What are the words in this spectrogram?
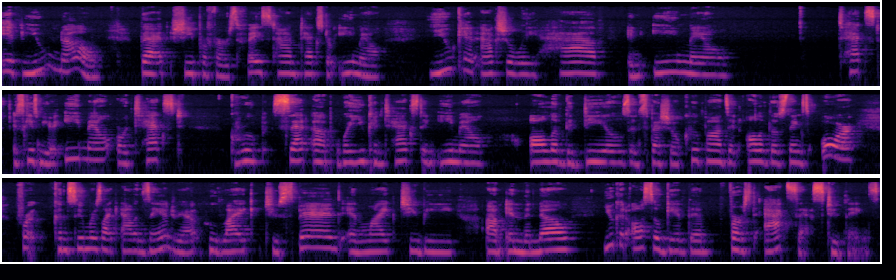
If you know that she prefers FaceTime, text or email, you can actually have an email text, excuse me, your email or text group set up where you can text and email all of the deals and special coupons and all of those things. Or for consumers like Alexandria who like to spend and like to be um, in the know, you could also give them first access to things.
